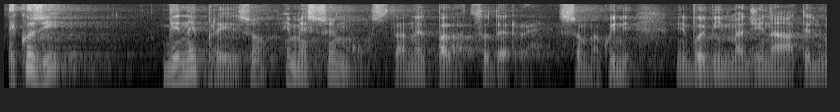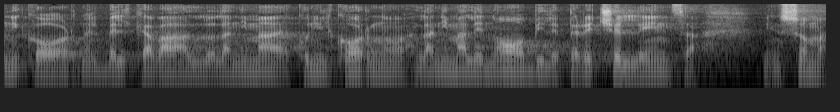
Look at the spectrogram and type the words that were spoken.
e così viene preso e messo in mostra nel palazzo del re. Insomma, quindi voi vi immaginate l'unicorno, il bel cavallo, con il corno, l'animale nobile per eccellenza, insomma,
